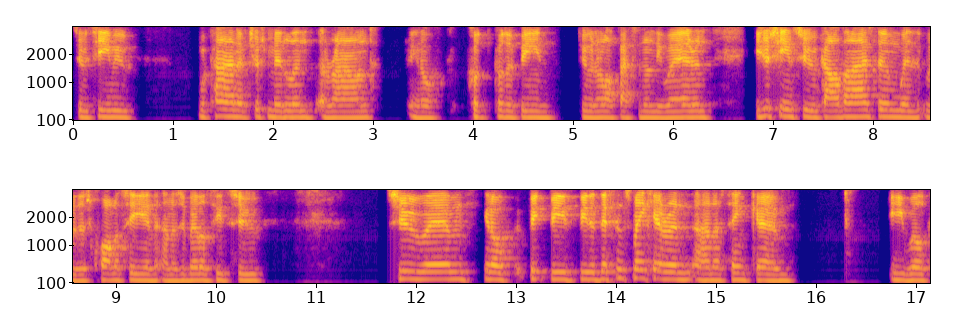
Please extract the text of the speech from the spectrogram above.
to a team who were kind of just middling around. You know, could could have been doing a lot better than they were, and he just seems to galvanise them with with his quality and, and his ability to to um, you know be, be, be the difference maker, and and I think um, he will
